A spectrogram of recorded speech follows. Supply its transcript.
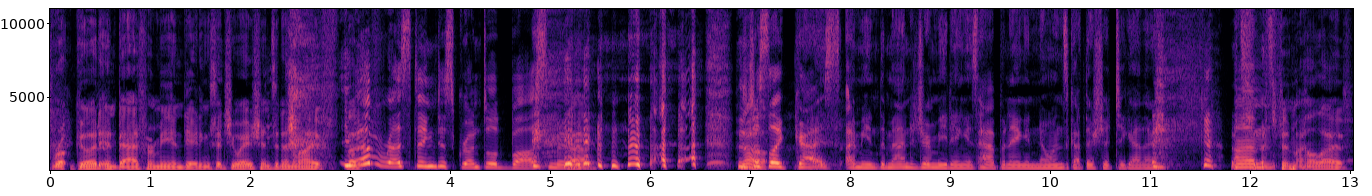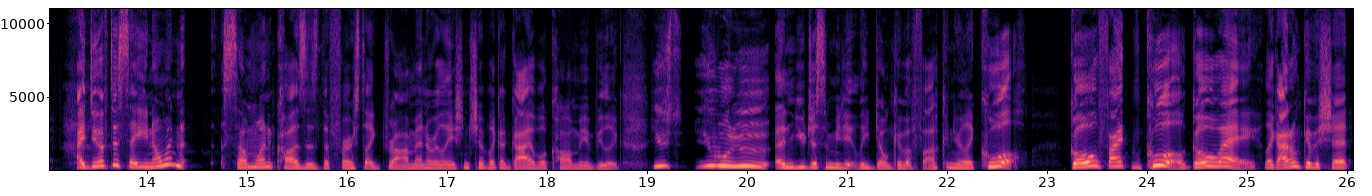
bro- good and bad for me in dating situations and in life. You but- have resting, disgruntled boss mood. Yeah. Who's No. just like, guys, I mean, the manager meeting is happening and no one's got their shit together. um, that's been my whole life. I do have to say, you know, when someone causes the first like drama in a relationship, like a guy will call me and be like, you, you and you just immediately don't give a fuck. And you're like, cool, go find, cool, go away. Like, I don't give a shit.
